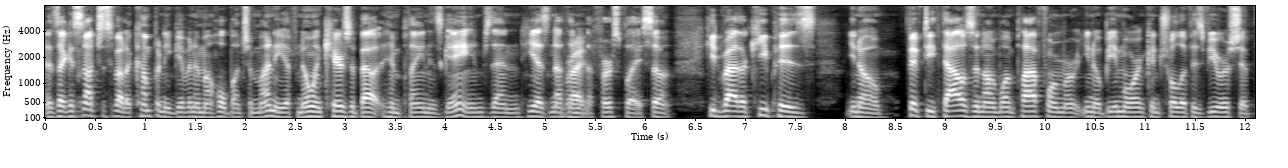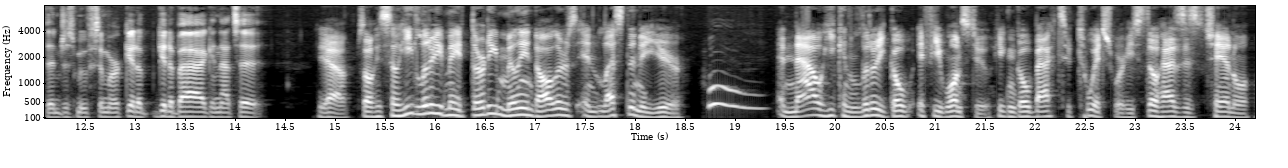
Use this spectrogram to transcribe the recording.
And it's like it's not just about a company giving him a whole bunch of money. If no one cares about him playing his games, then he has nothing in the first place. So he'd rather keep his, you know, fifty thousand on one platform or, you know, be more in control of his viewership than just move somewhere, get a get a bag and that's it. Yeah. So he so he literally made thirty million dollars in less than a year. And now he can literally go if he wants to. He can go back to Twitch where he still has his channel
